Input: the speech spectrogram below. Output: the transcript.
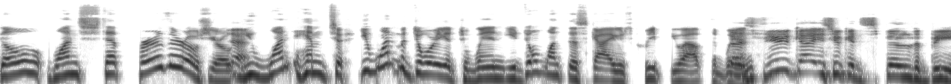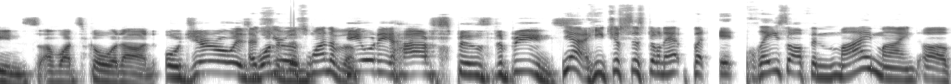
go one step further, Oshiro. Yeah. You want him to, you want Midoriya to win. You don't want this guy who's creeped you out to win. There's few guys who can spill the beans on what's going on. Ojiro is one of them. One of them. He only half spills the beans. Yeah, he just says don't act, but it plays off in my mind of,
